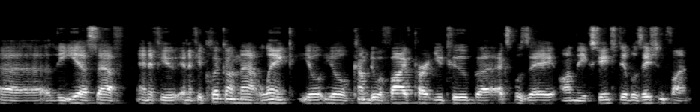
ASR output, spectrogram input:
uh, the ESF and if you and if you click on that link you'll you'll come to a five part YouTube uh, expose on the exchange stabilization fund.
